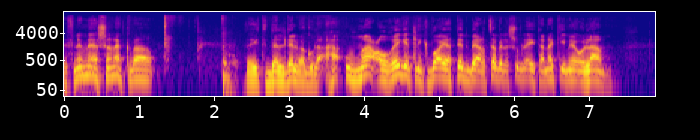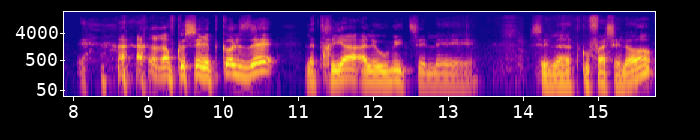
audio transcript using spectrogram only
לפני 100 שנה כבר זה התדלדל בגולה. האומה עורגת לקבוע יתד בארצה ולשוב לאיתנה כימי עולם. הרב קושר את כל זה לתחייה הלאומית של, של התקופה שלו.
